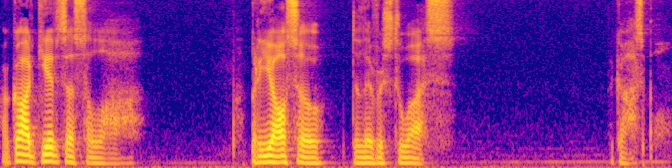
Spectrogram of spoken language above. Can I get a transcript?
Our God gives us a law, but He also delivers to us the gospel.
